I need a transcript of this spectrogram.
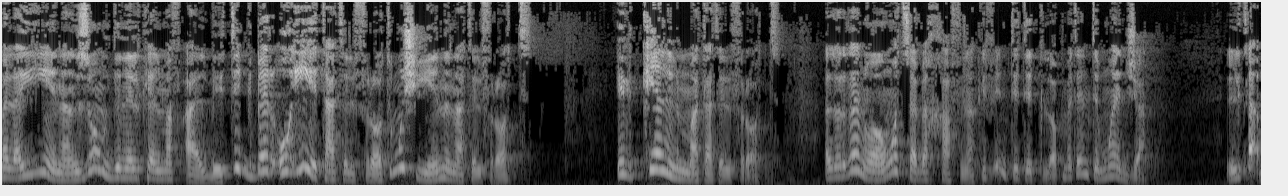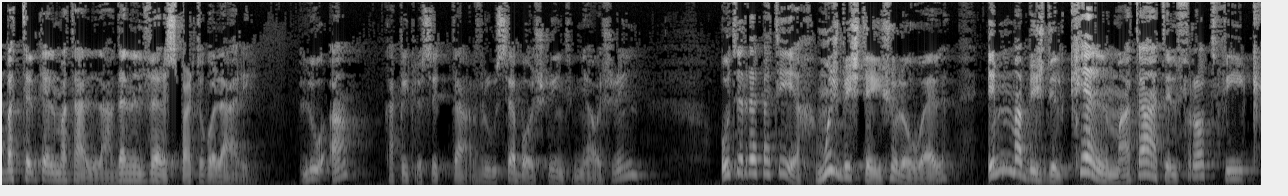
Mela jiena nżomm din il-kelma f'qalbi, tikber u hi tat il-frott, mhux jien nagħti il-frott. Il-kelma tat il-frott. Allora dan huwa mod sabiħ ħafna kif inti titlob meta inti mweġġa' li taqbad il-kelma tal-la dan il-vers partikolari Luqa, kapitlu 6, vru 27-28, u tirrepetih, mhux biex tgħixu l-ewwel, imma biex dil-kelma tagħti l-frott fik.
